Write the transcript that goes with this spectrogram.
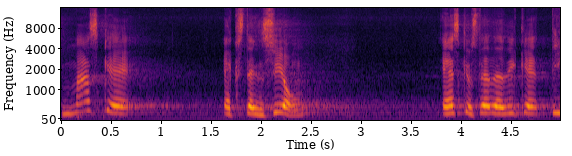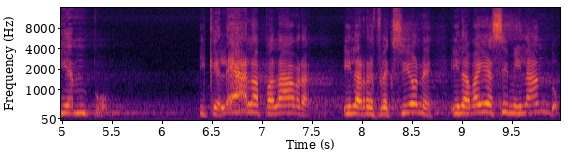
Más que extensión es que usted dedique tiempo y que lea la palabra y la reflexione y la vaya asimilando.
